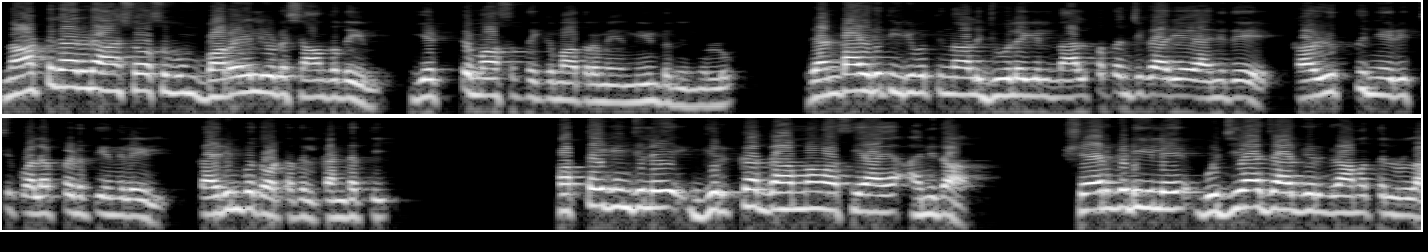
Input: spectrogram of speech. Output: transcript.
നാട്ടുകാരുടെ ആശ്വാസവും ബറേലിയുടെ ശാന്തതയും എട്ട് മാസത്തേക്ക് മാത്രമേ നീണ്ടു നിന്നുള്ളൂ. രണ്ടായിരത്തി ഇരുപത്തിനാല് ജൂലൈയിൽ നാൽപ്പത്തഞ്ചുകാരിയായ അനിതയെ കഴുത്ത് ഞെരിച്ച് കൊലപ്പെടുത്തിയ നിലയിൽ കരിമ്പ് തോട്ടത്തിൽ കണ്ടെത്തി. ഫത്തേഗഞ്ചിലെ ഗിർക്ക ഗ്രാമവാസിയായ അനിത ഷേർഗഡിയിലെ ബുജിയ ജാഗിർ ഗ്രാമത്തിലുള്ള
